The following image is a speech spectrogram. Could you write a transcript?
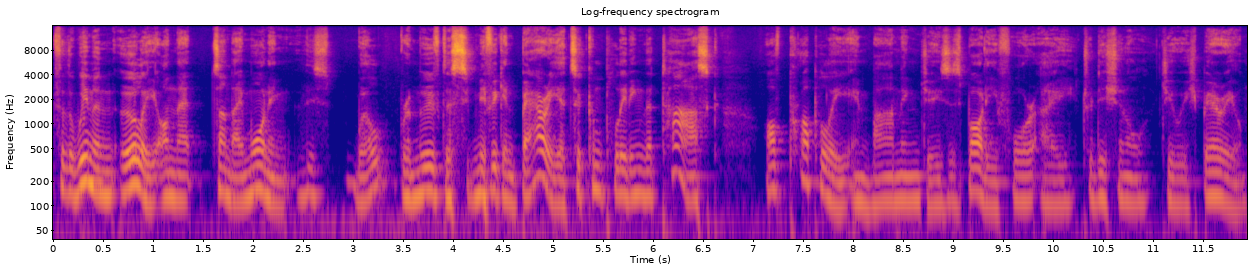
for the women early on that Sunday morning, this, well, removed a significant barrier to completing the task of properly embalming Jesus' body for a traditional Jewish burial.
